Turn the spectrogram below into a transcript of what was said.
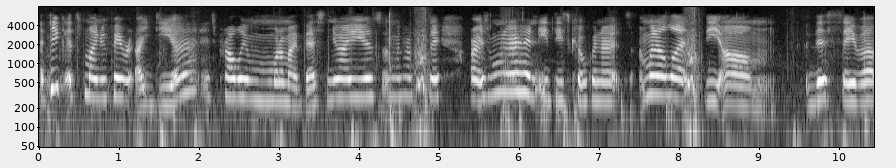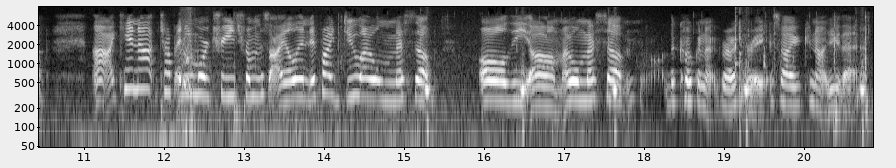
I think it's my new favorite idea. It's probably one of my best new ideas, I'm going to have to say. Alright, so I'm going to go ahead and eat these coconuts. I'm going to let the, um, this save up. Uh, I cannot chop any more trees from this island. If I do, I will mess up all the, um, I will mess up the coconut growth rate. So I cannot do that.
